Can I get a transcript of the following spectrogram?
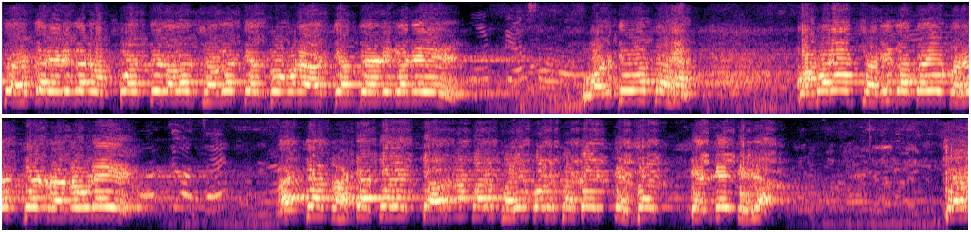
सहकारी या ठिकाणी उपस्थित झाला स्वागत त्याचप्रमाणे आज आमच्या या ठिकाणी वाढदिवस आहे. कुमारी साधिकाताई भरतजड रानवडे आजच्या घाटातील चार नंबर फळीकोडसाठी चषक त्यांनी दिला. चार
